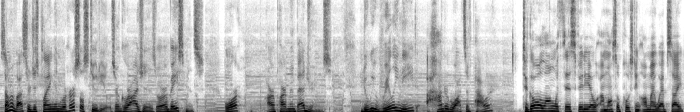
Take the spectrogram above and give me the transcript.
Some of us are just playing in rehearsal studios, or garages, or our basements, or our apartment bedrooms. Do we really need 100 watts of power? To go along with this video, I'm also posting on my website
